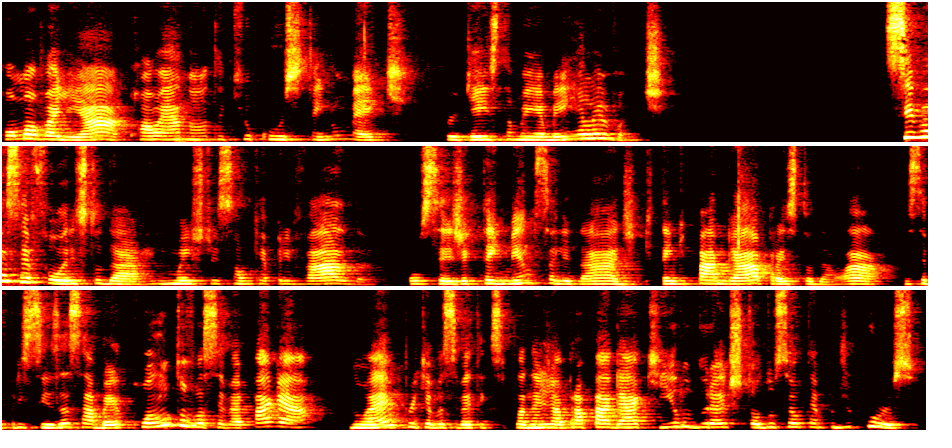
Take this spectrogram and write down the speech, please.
como avaliar qual é a nota que o curso tem no MEC, porque isso também é bem relevante. Se você for estudar em uma instituição que é privada, ou seja, que tem mensalidade, que tem que pagar para estudar lá, você precisa saber quanto você vai pagar, não é? Porque você vai ter que se planejar para pagar aquilo durante todo o seu tempo de curso.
